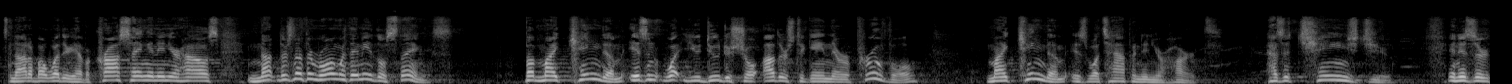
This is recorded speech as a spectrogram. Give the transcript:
It's not about whether you have a cross hanging in your house. Not, there's nothing wrong with any of those things. But my kingdom isn't what you do to show others to gain their approval. My kingdom is what's happened in your heart. Has it changed you? And is there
